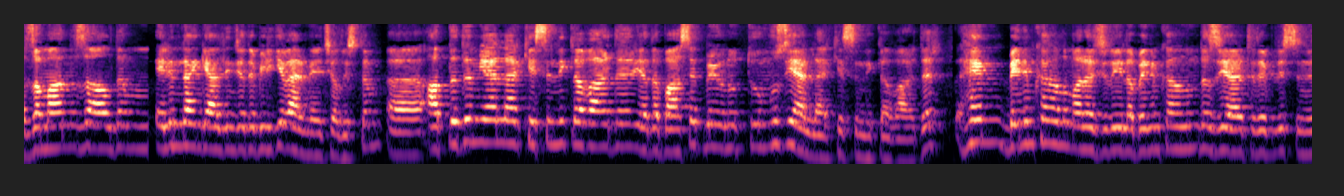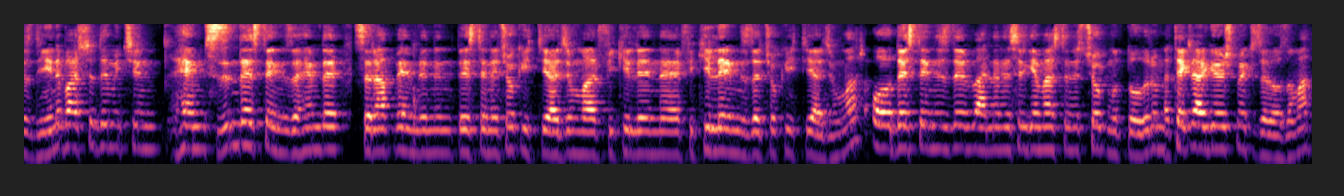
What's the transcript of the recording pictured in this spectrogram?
Zamanınızı aldım. Elimden geldiğince de bilgi vermeye çalıştım. Ee, Atladığım yerler kesinlikle vardır ya da bahsetmeyi unuttuğumuz yerler kesinlikle vardır. Hem benim kanalım aracılığıyla benim kanalımı da ziyaret edebilirsiniz. Yeni başladığım için hem sizin desteğinize hem de Serap ve Emre'nin desteğine çok ihtiyacım var. Fikirlerine, fikirlerinize çok ihtiyacım var. O desteğinizi de benden esirgemezseniz çok mutlu olurum. Tekrar görüşmek üzere o zaman.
